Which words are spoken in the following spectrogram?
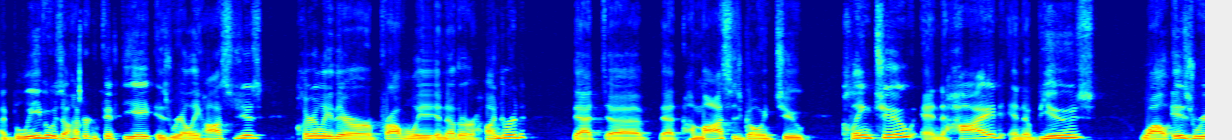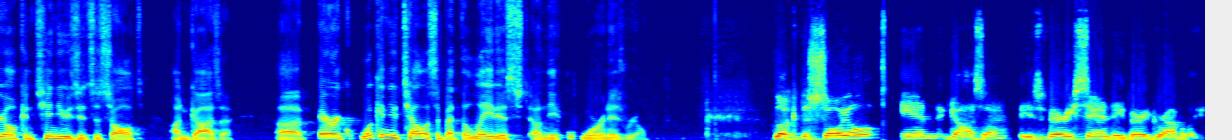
I believe it was 158 Israeli hostages. Clearly, there are probably another 100 that uh, that Hamas is going to cling to and hide and abuse while Israel continues its assault on Gaza. Uh, Erik, what can you tell us about the latest on the war in Israel? Look, the soil in Gaza is very sandy, very gravelly.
